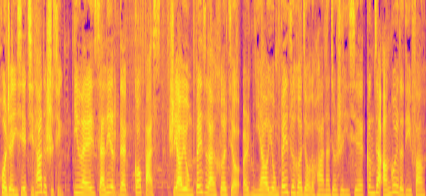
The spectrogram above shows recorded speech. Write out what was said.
或者一些其他的事情。因为 salir de copas 是要用杯子来喝酒，而你要用杯子喝酒的话，那就是一些更加昂贵的地方。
